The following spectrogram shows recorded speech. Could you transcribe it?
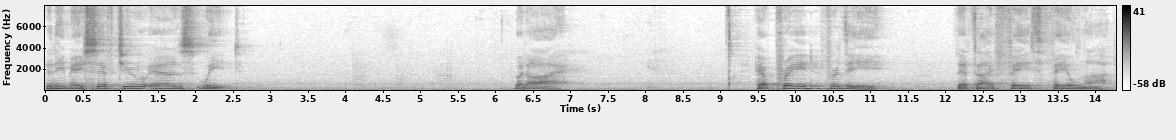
that he may sift you as wheat. But I have prayed for thee that thy faith fail not,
